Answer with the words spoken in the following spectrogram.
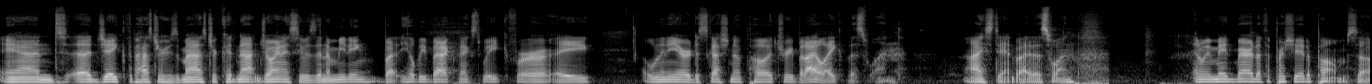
and uh, Jake, the pastor who's a master, could not join us. He was in a meeting, but he'll be back next week for a linear discussion of poetry. But I like this one. I stand by this one. And we made Meredith appreciate a poem. So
